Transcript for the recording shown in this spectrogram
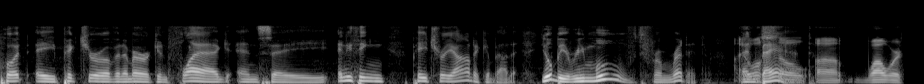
put a picture of an American flag and say anything patriotic about it. You'll be removed from Reddit I and also, banned. uh, while we're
